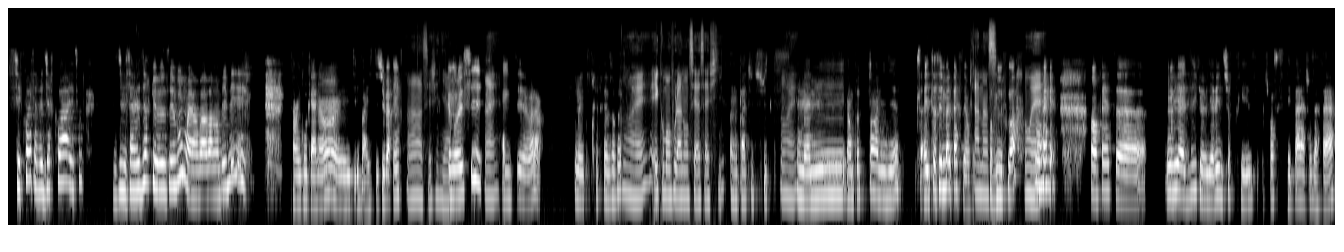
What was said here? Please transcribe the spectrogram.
c'est quoi, ça veut dire quoi et tout? J'ai dit mais ça veut dire que c'est bon, on va avoir un bébé. un gros câlin, et il était, bah, il était super content. Ah, c'est génial. Et moi aussi. Ouais. On était, euh, voilà. On a été très très heureux. Ouais. Et comment vous l'annoncez à sa fille? Euh, Pas tout de suite. Ouais. On a mis un peu de temps à lui dire. Ça, ça s'est mal passé, en fait, ah, mince. pour une fois. Ouais. En fait, euh, on lui a dit qu'il y avait une surprise. Je pense que c'était pas la chose à faire.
